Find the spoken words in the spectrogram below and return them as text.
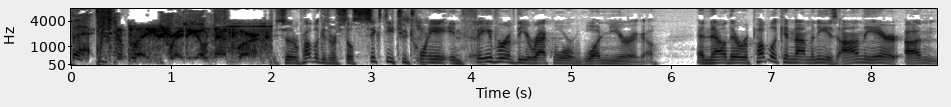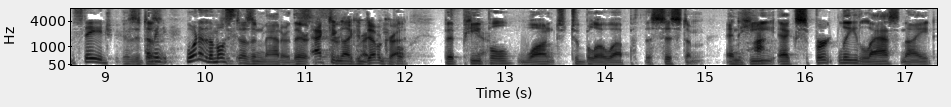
Beck. The Blaze Radio Network. So the Republicans were still 62 28 in favor of the Iraq war one year ago. And now their Republican nominee is on the air, on stage. Because it doesn't, mean, one of the most. It doesn't matter. They're acting like a Democrat. People, but people want to blow up the system. And he expertly last night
